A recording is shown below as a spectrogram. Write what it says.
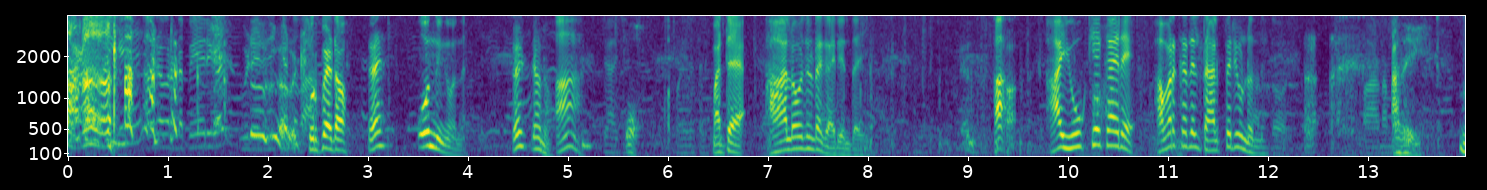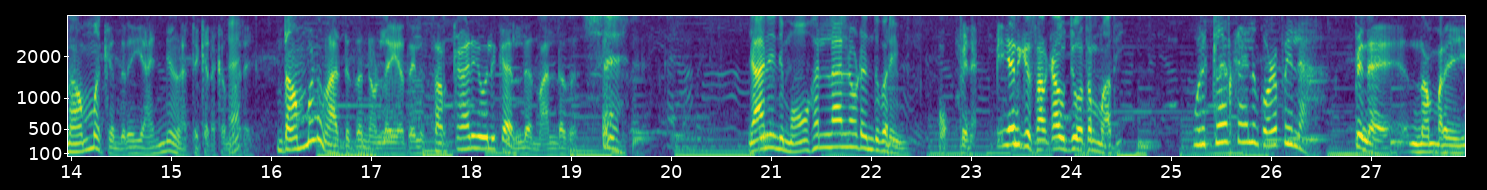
അവരവരുടെ പേരുകൾ ഇവിടെ. കുറിപ്പേട്ടോ ഏ? ഒന്നിങ്ങ് വന്ന്. ഏ ഞാനോ? ആ. ഓ മറ്റേ ആലോചനയുടെ കാര്യം എന്തായി? ആ, ആ യു കെക്കാരെ അവർക്കതിൽ താല്പര്യമുണ്ടെന്ന്? അതെ നമ്മക്കെന്തിനാ ഈ അന്യ നാട്ടിൽ കിടക്കുന്നവര്? നമ്മുടെ നാട്ടിൽ തന്നെ ഉള്ള ഏതെങ്കിലും സർക്കാർ ജോലിക്കാരല്ലേ നല്ലത്? ഞാനിനി മോഹൻലാലിനോട് എന്ത് പറയും? ഓ, പിന്നെ എനിക്ക് സർക്കാർ ഉദ്യോഗസ്ഥൻ മതി. ഒരു ക്ലർക്കായാലും കുഴപ്പമില്ല. പിന്നെ നമ്മുടെ ഈ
